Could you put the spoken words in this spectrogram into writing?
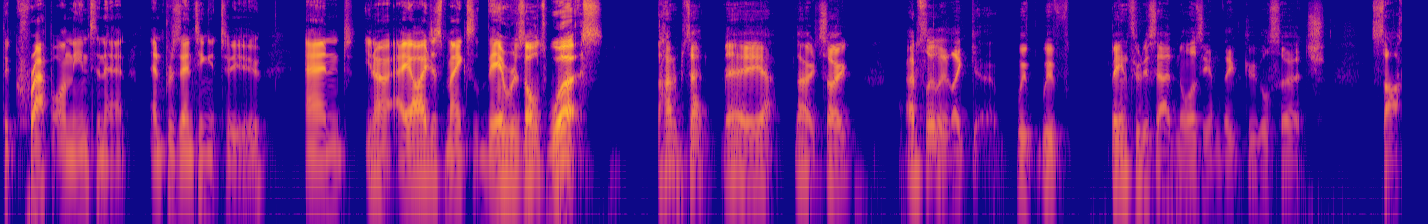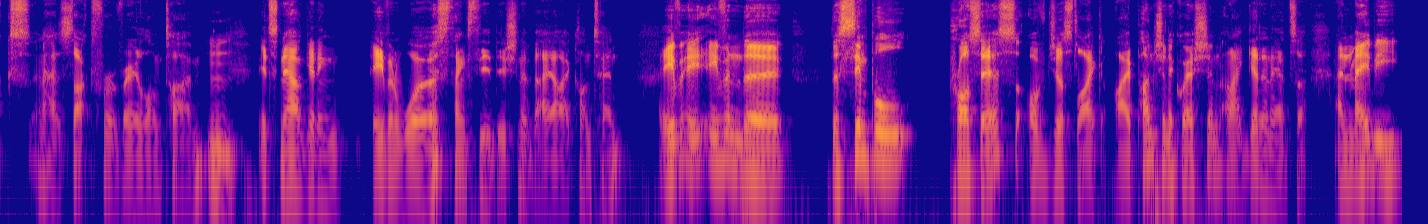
the crap on the internet and presenting it to you. And, you know, AI just makes their results worse. hundred percent. Yeah, yeah, yeah. No, so absolutely. Like uh, we've we've been through this ad nauseum. The Google search sucks and has sucked for a very long time. It's now getting even worse thanks to the addition of AI content. Even even the the simple process of just like I punch in a question and I get an answer, and maybe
